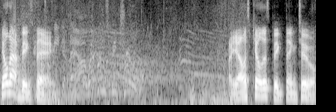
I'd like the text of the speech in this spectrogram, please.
Kill that big thing. Oh yeah, let's kill this big thing too.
